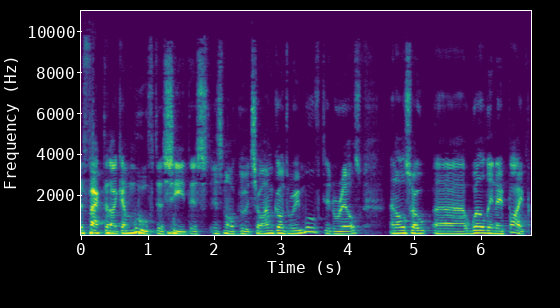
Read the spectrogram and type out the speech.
the fact that I can move the seat is, is not good. So I'm going to remove the rails and also uh, weld in a pipe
